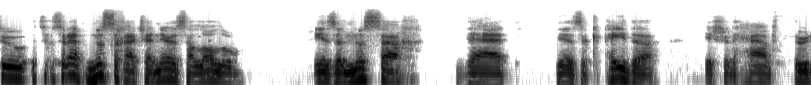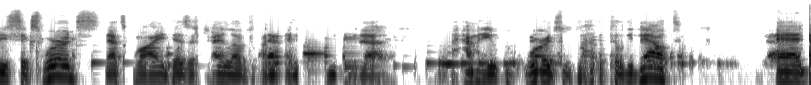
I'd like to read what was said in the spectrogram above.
to so that nusach actually halolu is a nusach that there's a kpeda it should have 36 words. That's why there's a shaila of uh, how many words to leave out. And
